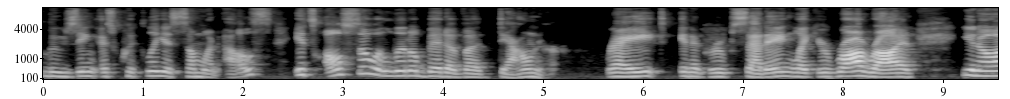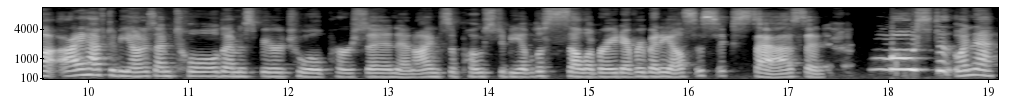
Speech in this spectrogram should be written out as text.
losing as quickly as someone else, it's also a little bit of a downer, right? In a group setting, like you're rah rah. And, you know, I have to be honest, I'm told I'm a spiritual person and I'm supposed to be able to celebrate everybody else's success. And most of when uh, that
